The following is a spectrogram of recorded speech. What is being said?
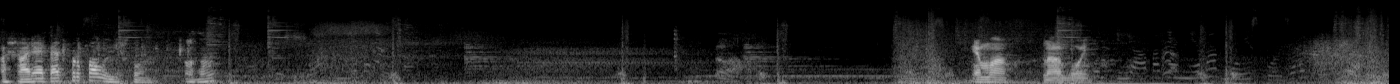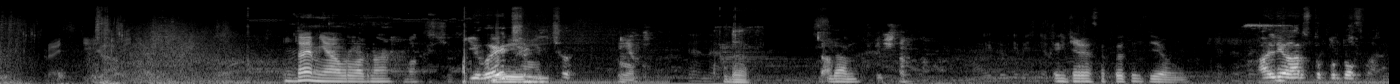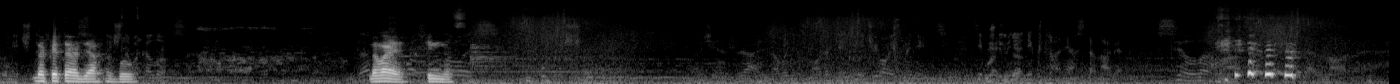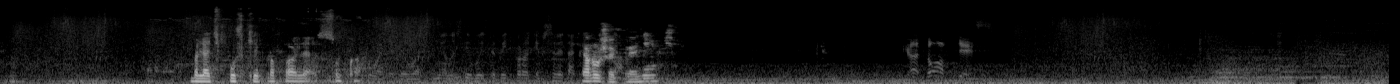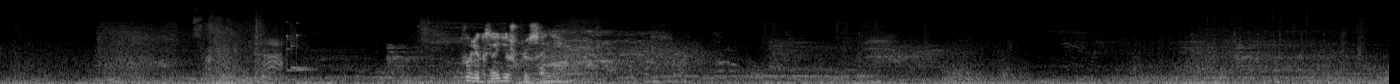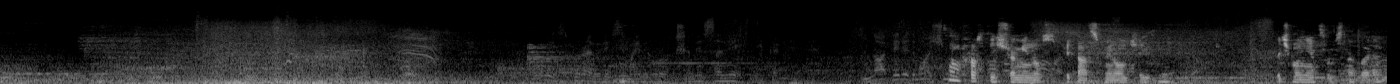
А Шари опять пропал или что? Ага. Эма на огонь. Я пока не могу использовать Дай мне ауру чист. И вейдж, или чё? Нет. Энергия. Да. Да. Отлично. Интересно, кто это сделал? Алиар сто пудов. Так это Олег был. Давай, кинь нас. Блять, пушки пропали, сука. Оружие переоденьте. Толик, зайдешь плюс они. Ну, просто еще минус 15 минут жизни. Почему нет, собственно говоря?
